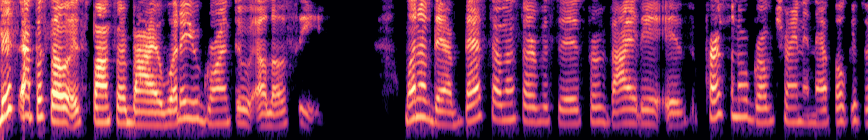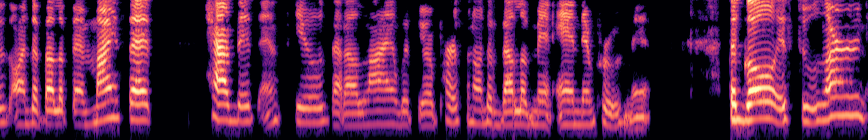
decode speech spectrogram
this episode is sponsored by what are you growing through llc One of their best selling services provided is personal growth training that focuses on developing mindsets, habits, and skills that align with your personal development and improvement. The goal is to learn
